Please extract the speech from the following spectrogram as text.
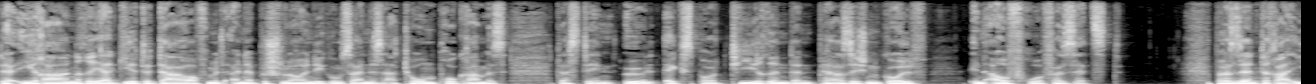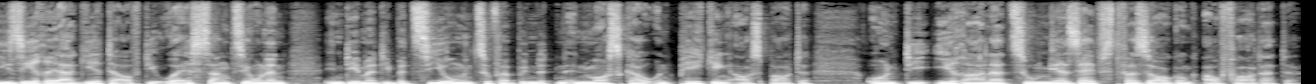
Der Iran reagierte darauf mit einer Beschleunigung seines Atomprogrammes, das den ölexportierenden Persischen Golf in Aufruhr versetzt. Präsident Raisi reagierte auf die US-Sanktionen, indem er die Beziehungen zu Verbündeten in Moskau und Peking ausbaute und die Iraner zu mehr Selbstversorgung aufforderte.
